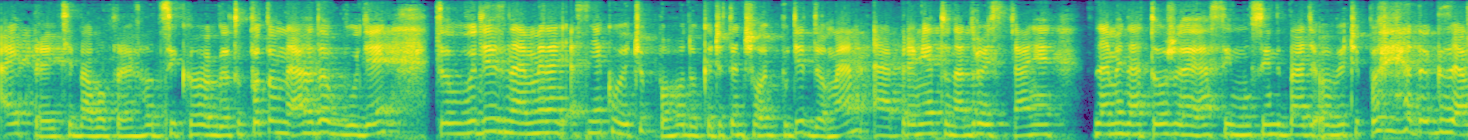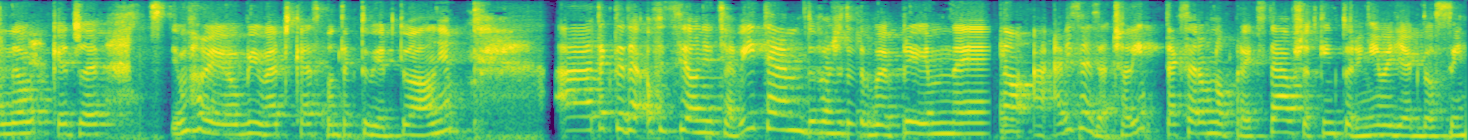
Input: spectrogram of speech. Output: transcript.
aj pre teba, alebo pre hocikoho, kto tu potom náhodou bude, to bude znamenať asi nejakú väčšiu pohodu, keďže ten človek bude doma a pre mňa to na druhej strane znamená to, že asi musím dbať o väčší poriadok za mnou, keďže s tým mojej obývačka, aspoň takto virtuálne. A tak teda oficiálne ťa vítam, dúfam, že to bude príjemné. No a aby sme začali, tak sa rovno predstav všetkým, ktorí nevedia, kto si.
